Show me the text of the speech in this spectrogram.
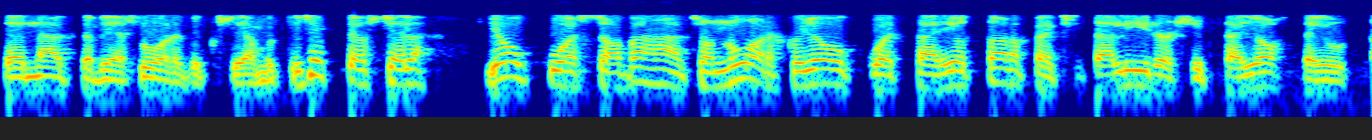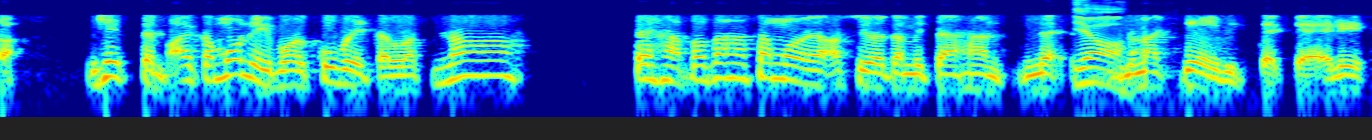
teen näyttäviä suorituksia. Mutta sitten jos siellä joukkuessa on vähän, se on nuorehko joukkue, että ei ole tarpeeksi sitä leadership tai johtajuutta, niin sitten aika moni voi kuvitella, että no, tehdäänpä vähän samoja asioita, mitä hän, ne, ne McDavid tekee. Eli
